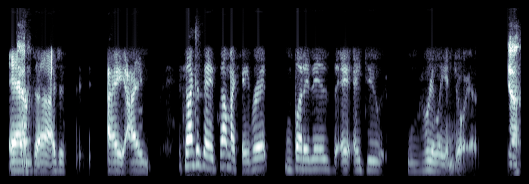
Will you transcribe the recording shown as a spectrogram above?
And uh, I just I I it's not to say it's not my favorite, but it is. I, I do really enjoy it. Yeah,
